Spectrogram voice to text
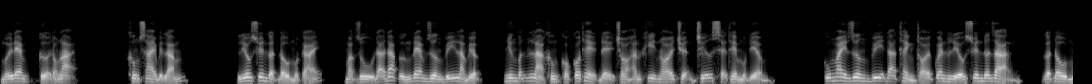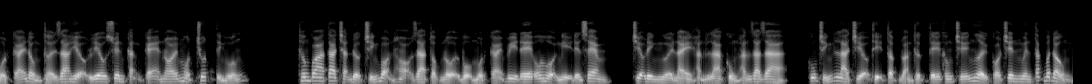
mới đem cửa đóng lại. Không sai biệt lắm. Liêu xuyên gật đầu một cái, mặc dù đã đáp ứng đem dương vĩ làm việc, nhưng vẫn là không có có thể để cho hắn khi nói chuyện chữ sẽ thêm một điểm. Cũng may dương vĩ đã thành thói quen liêu xuyên đơn giản, gật đầu một cái đồng thời ra hiệu liêu xuyên cặn kẽ nói một chút tình huống thông qua ta chặn được chính bọn họ gia tộc nội bộ một cái video hội nghị đến xem, triệu đình người này hẳn là cùng hắn ra ra, cũng chính là triệu thị tập đoàn thực tế khống chế người có trên nguyên tắc bất đồng,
